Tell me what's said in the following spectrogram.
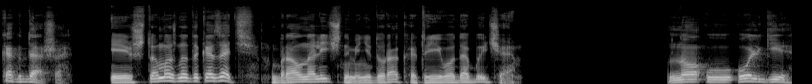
как Даша. И что можно доказать? Брал наличными, не дурак, это его добыча. Но у Ольги,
